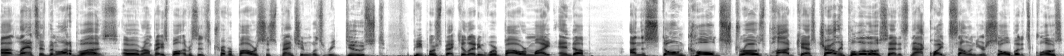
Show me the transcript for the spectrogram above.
Uh, Lance, there's been a lot of buzz uh, around baseball ever since Trevor Bauer's suspension was reduced. People are speculating where Bauer might end up. On the Stone Cold Stros podcast, Charlie Pallilo said it's not quite selling your soul, but it's close.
